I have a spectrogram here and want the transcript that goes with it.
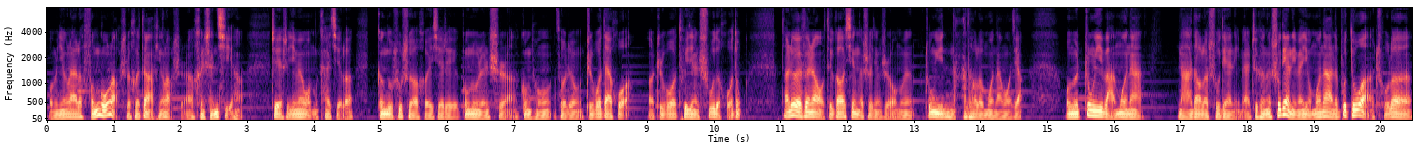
我们迎来了冯巩老师和邓亚萍老师啊，很神奇哈。这也是因为我们开启了耕读书社和一些这个公众人士啊，共同做这种直播带货啊，直播推荐书的活动。但六月份让我最高兴的事情是我们终于拿到了莫纳莫酱，我们终于把莫纳拿到了书店里面。这可能书店里面有莫纳的不多啊，除了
